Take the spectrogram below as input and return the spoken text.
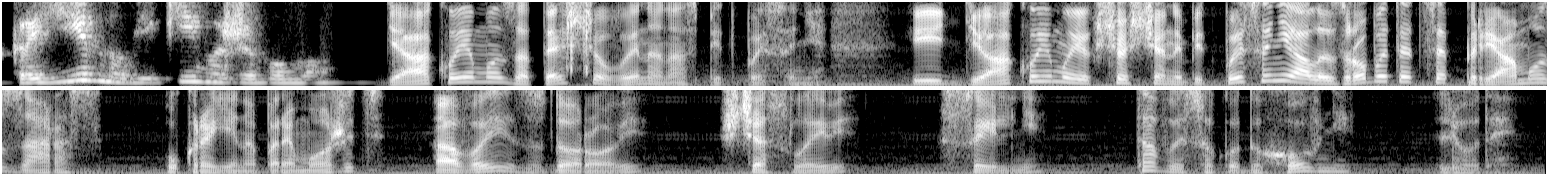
країну, в якій ми живемо. Дякуємо за те, що ви на нас підписані. І дякуємо, якщо ще не підписані, але зробите це прямо зараз. Україна переможець, а ви здорові, щасливі, сильні та високодуховні люди.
